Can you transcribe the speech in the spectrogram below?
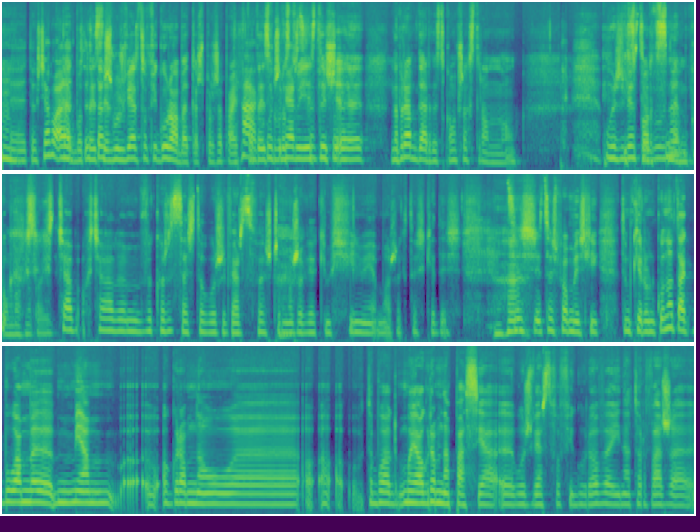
e, to chciałam, ale tak, bo to jest też łyżwiarstwo figurowe też, proszę Państwa. Tak, to jest po prostu, jesteś e, naprawdę artystką wszechstronną. łyżwiarstwo- I sportsmenką, można ch- powiedzieć. Chciała, chciałabym wykorzystać to łyżwiarstwo jeszcze może w jakimś filmie, może ktoś kiedyś coś, coś pomyśli w tym kierunku. No tak, byłam, e, miałam ogromną, e, o- to była moja ogromna pasja, e, łyżwiarstwo figurowe i na Torwarze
